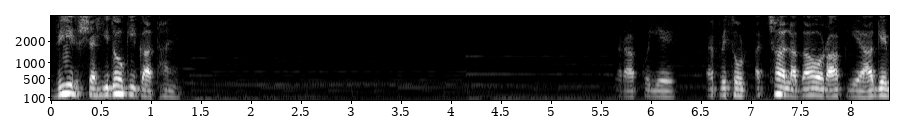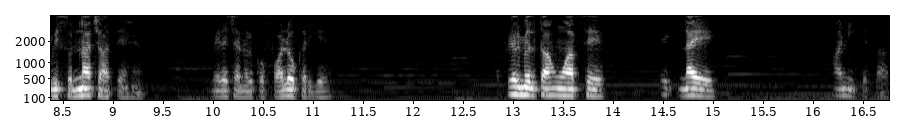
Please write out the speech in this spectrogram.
वीर शहीदों की गाथाएँ। अगर आपको ये एपिसोड अच्छा लगा और आप ये आगे भी सुनना चाहते हैं तो मेरे चैनल को फॉलो करिए। फिर मिलता हूँ आपसे एक नए कहानी के साथ।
